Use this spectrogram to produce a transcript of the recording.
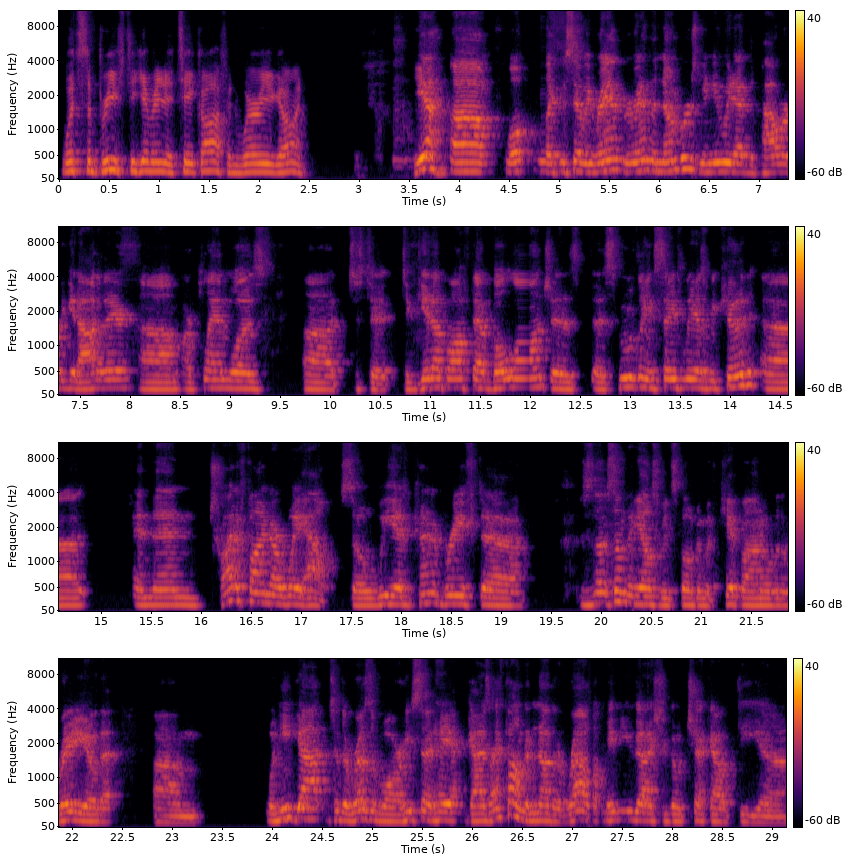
What's the brief to get ready to take off, and where are you going? Yeah, um, well, like we said, we ran we ran the numbers. We knew we'd have the power to get out of there. Um, our plan was uh, just to to get up off that boat launch as, as smoothly and safely as we could, uh, and then try to find our way out. So we had kind of briefed. Uh, something else we'd spoken with Kipp on over the radio that um, when he got to the reservoir, he said, "Hey guys, I found another route. Maybe you guys should go check out the uh,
